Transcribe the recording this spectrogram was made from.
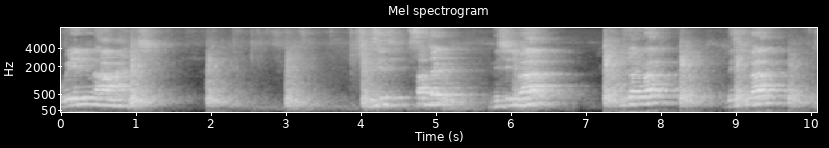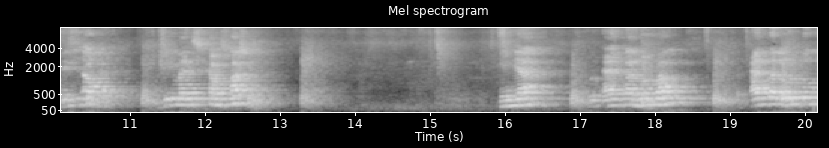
win the match. This is subject, this is verb, this is verb, this is verb, this is object. The match comes first. India, as per rule one, as per rule two,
